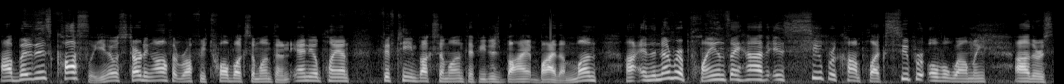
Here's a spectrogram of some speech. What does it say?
Uh, but it is costly. You know, starting off at roughly 12 bucks a month in an annual plan, 15 bucks a month if you just buy it by the month. Uh, and the number of plans they have is super complex, super overwhelming. Uh, there's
